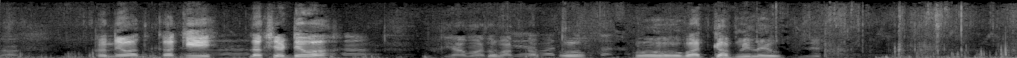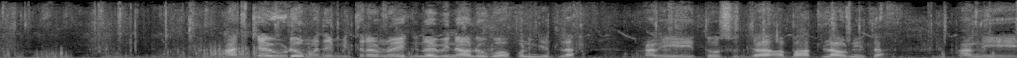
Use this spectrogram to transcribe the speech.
हा. धन्यवाद. काकी लक्षात ठेवा. या माझा भात काप हो हो हो. भात कापणीला येऊ आजच्या व्हिडिओमध्ये मित्रांनो एक नवीन अनुभव आपण घेतला. आणि तो सुद्धा भात लावणीचा. आणि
